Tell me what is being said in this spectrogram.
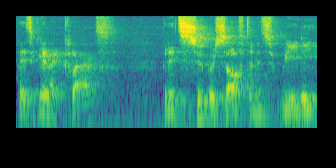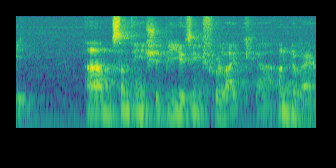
basically like clouds. But it's super soft and it's really um, something you should be using for like uh, underwear,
